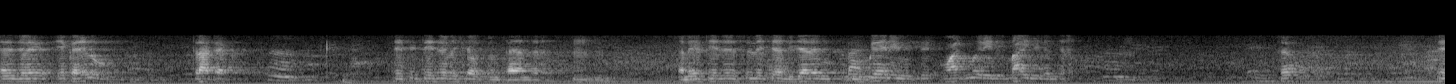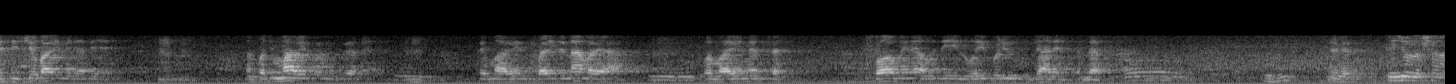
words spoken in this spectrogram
એટલે એ કરેલું ત્રાટક. હા. તેથી તેજો લીસ્યા ઉત્પન્ન થાય અંદર. અને એ તેજો લીસ્યા મૂકે નહીં તે વાંક મારી બાળી મેળે અંદર? તે શિષ્યો બાળી મેળ્યા બે. અને પછી મારે પણ મૂક્યા તે મહાવીર બાળી ના મળ્યા. પણ મહાવીરને છ છ મહિના સુધી લોહી પડ્યું જાણે અંદર ત્રીજો લક્ષણ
